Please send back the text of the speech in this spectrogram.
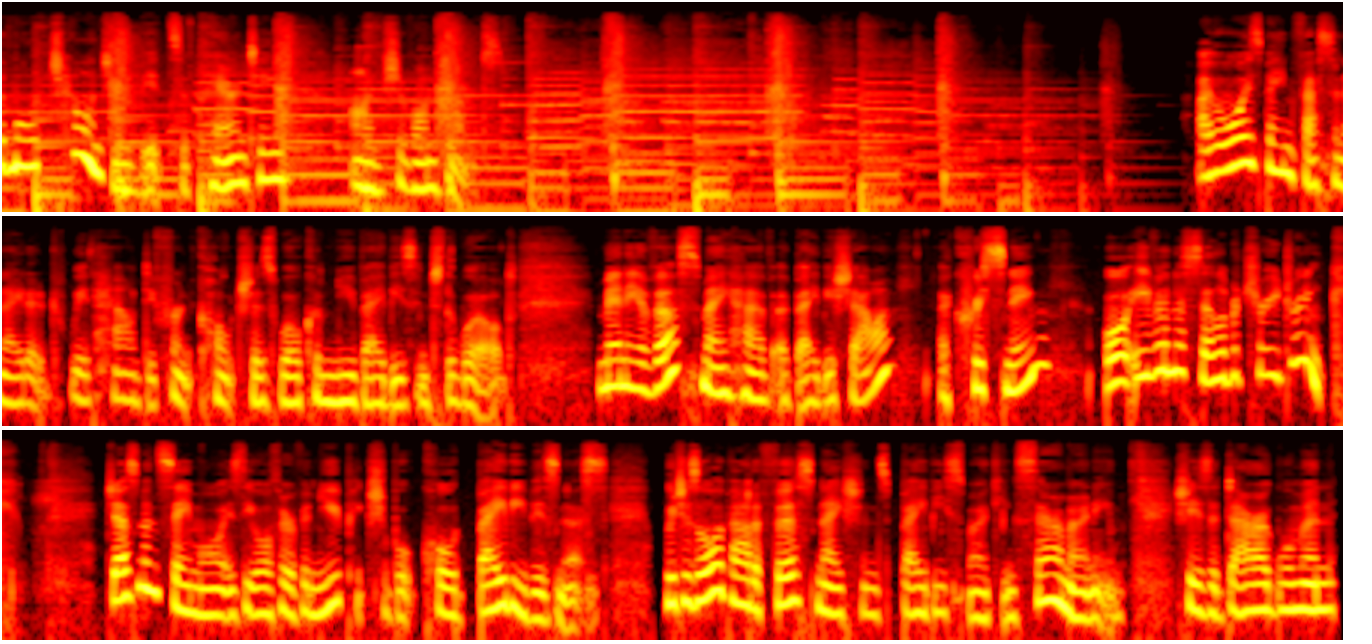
the more challenging bits of parenting. I'm Siobhan Hunt. I've always been fascinated with how different cultures welcome new babies into the world. Many of us may have a baby shower, a christening, or even a celebratory drink. Jasmine Seymour is the author of a new picture book called Baby Business, which is all about a First Nations baby smoking ceremony. She is a Darug woman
